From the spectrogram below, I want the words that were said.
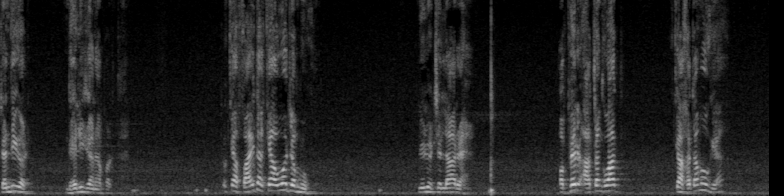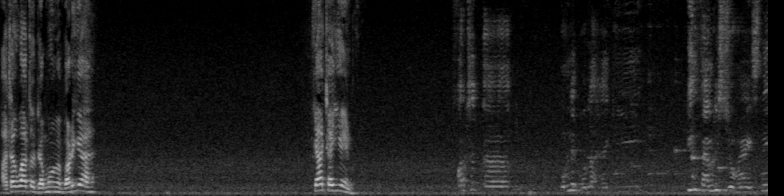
चंडीगढ़, दिल्ली जाना पड़ता है। तो क्या फ़ायदा, क्या हुआ जम्मू को? ये जो चिल्ला रहे हैं। और फिर आतंकवाद क्या ख़त्म हो गया? आतंकवाद तो जम्मू में बढ़ गया है। क्या चाहिए इनको? उन्होंने बोला है कि तीन फैमिलीज़ जो हैं, इसने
